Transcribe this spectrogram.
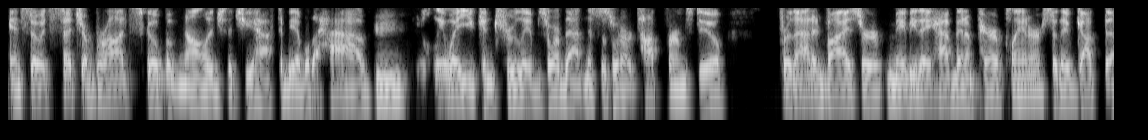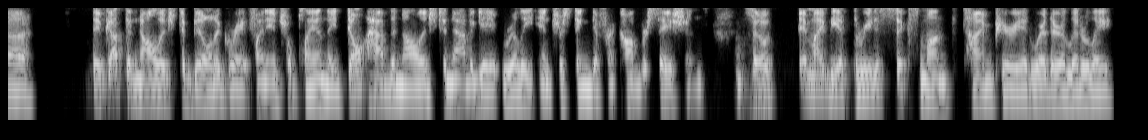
and so it's such a broad scope of knowledge that you have to be able to have. Mm. The only way you can truly absorb that, and this is what our top firms do, for that advisor, maybe they have been a paraplanner, so they've got the they've got the knowledge to build a great financial plan. They don't have the knowledge to navigate really interesting different conversations. So it might be a three to six month time period where they're literally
